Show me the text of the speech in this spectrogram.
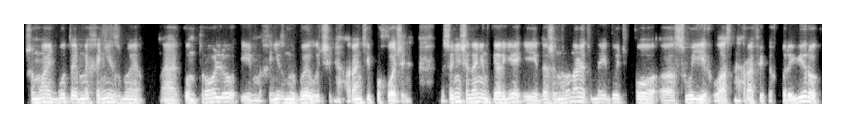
Що мають бути механізми е, контролю і механізми вилучення, гарантії походження. На сьогоднішній день НКРЄ і Держгенеральний вони йдуть по своїх власних графіках перевірок.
